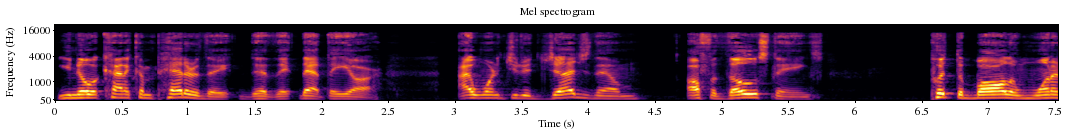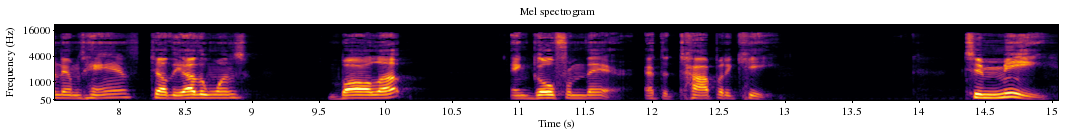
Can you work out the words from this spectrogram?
You know what kind of competitor they, that, that they are. I wanted you to judge them off of those things put the ball in one of them's hands, tell the other ones, ball up, and go from there at the top of the key. To me,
